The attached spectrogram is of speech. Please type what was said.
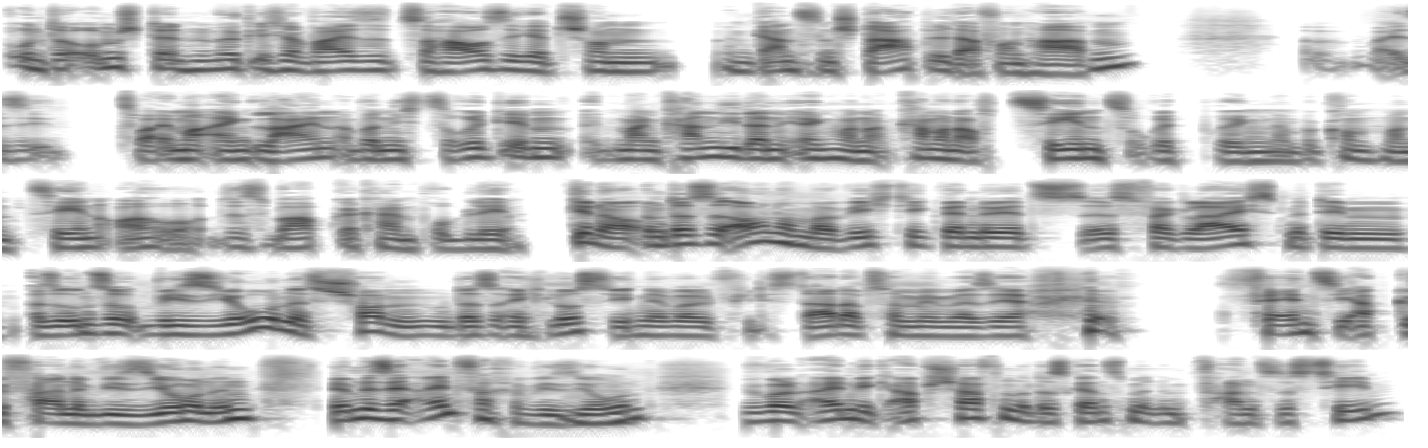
unter Umständen möglicherweise zu Hause jetzt schon einen ganzen Stapel davon haben, weil sie zwar immer einen leihen, aber nicht zurückgeben. Man kann die dann irgendwann, kann man auch 10 zurückbringen, dann bekommt man 10 Euro. Das ist überhaupt gar kein Problem. Genau, und das ist auch nochmal wichtig, wenn du jetzt es vergleichst mit dem, also unsere Vision ist schon, und das ist eigentlich lustig, ne, weil viele Startups haben immer sehr fancy abgefahrene Visionen. Wir haben eine sehr einfache Vision. Mhm. Wir wollen Einweg abschaffen und das Ganze mit einem Pfandsystem,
